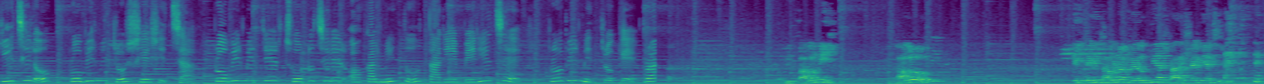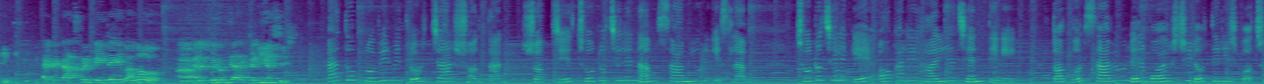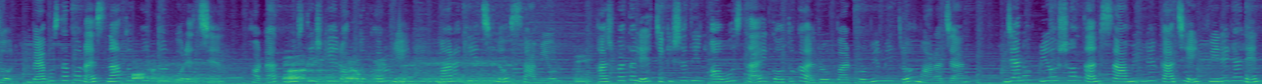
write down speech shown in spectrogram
কি ছিল প্রবীর মিত্রর শেষ ইচ্ছা? প্রবীর মিত্রের ছোট ছেলের অকাল মৃত্যু তাড়িয়ে বেরিয়েছে প্রবীর মিত্রকে। ভালো নি? ভালো? কেকটা কি ভালো না ফেরত নিয়ে আসবে আরেকটা নিয়ে আসি একটা কাজ করি কেকটা কি ভালো? তাহলে ফেরত দিয়ে আরেকটা নিয়ে এত প্রবীর মিত্রর চার সন্তান। সবচেয়ে ছোট ছেলের নাম সামিউল ইসলাম। ছোট ছেলেকে অকালে হারিয়েছেন তিনি। তখন সামিউলের বয়স ছিল তিরিশ বছর। ব্যবস্থাপনায় স্নাতকোত্তর করেছেন। হঠাৎ মস্তিষ্কে রক্তক্ষরণে মারা গিয়েছিল সামিউল। হাসপাতালে চিকিৎসাধীন অবস্থায় গতকাল রোববার প্রবীর মিত্র মারা যান। যেন প্রিয় সন্তান সামিউলের কাছেই ফিরে গেলেন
